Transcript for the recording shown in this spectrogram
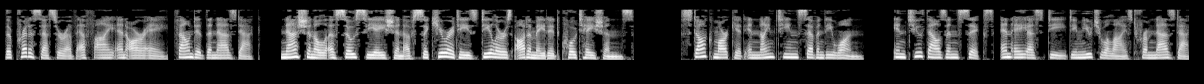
the predecessor of FINRA, founded the NASDAQ National Association of Securities Dealers Automated Quotations stock market in 1971. In 2006, NASD demutualized from NASDAQ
